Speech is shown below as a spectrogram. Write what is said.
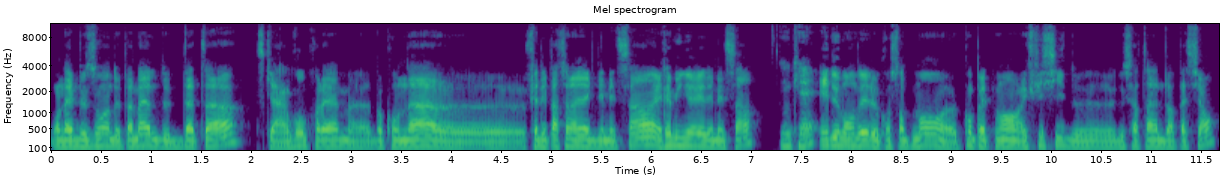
on a besoin de pas mal de data, ce qui est un gros problème. Euh, Donc on a euh, fait des partenariats avec des médecins et rémunéré des médecins Ok. et demander le consentement euh, complètement explicite de, de certains de leurs patients.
